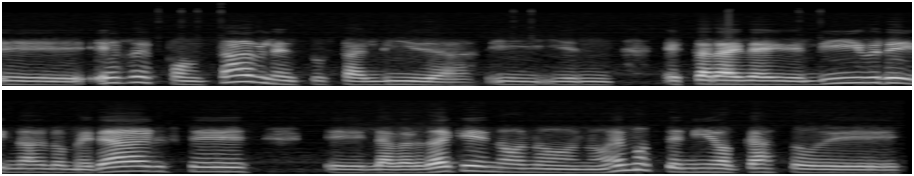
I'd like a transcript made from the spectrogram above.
eh, es responsable en sus salidas y, en estar al aire libre y no aglomerarse. la verdad que no, no, no hemos tenido caso de,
